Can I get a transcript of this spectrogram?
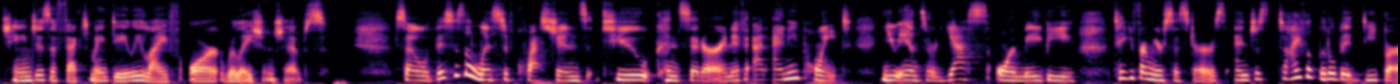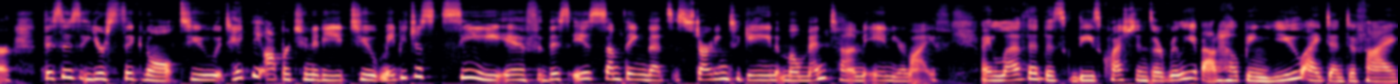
changes affect my daily life or relationships? So, this is a list of questions to consider. And if at any point you answered yes or maybe, take it from your sisters and just dive a little bit deeper. This is your signal to take the opportunity to maybe just see if this is something that's starting to gain momentum in your life. I love that this, these questions are really about helping you identify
